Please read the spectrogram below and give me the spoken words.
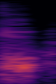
错。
